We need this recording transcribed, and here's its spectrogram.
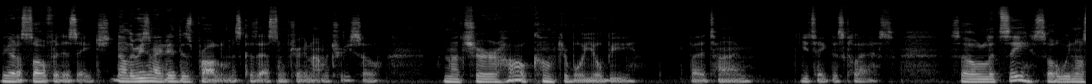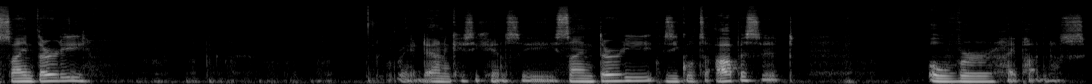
We gotta solve for this h. Now the reason I did this problem is because that's some trigonometry. So I'm not sure how comfortable you'll be by the time you take this class. So let's see. So we know sine 30. Bring it down in case you can't see. Sine 30 is equal to opposite over hypotenuse,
